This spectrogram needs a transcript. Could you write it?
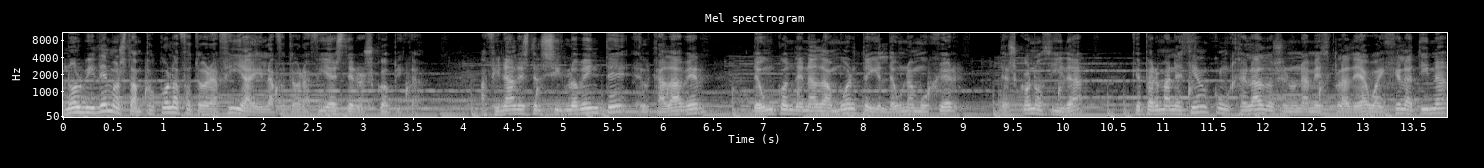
No olvidemos tampoco la fotografía y la fotografía estereoscópica. A finales del siglo XX, el cadáver de un condenado a muerte y el de una mujer desconocida que permanecían congelados en una mezcla de agua y gelatina,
